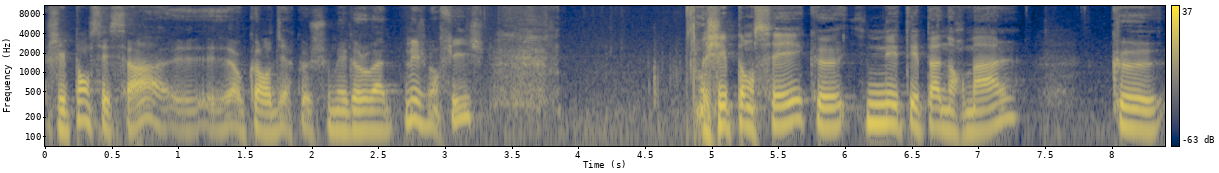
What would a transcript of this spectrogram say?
j'ai pensé ça, euh, encore dire que je suis mégalomane, mais je m'en fiche. J'ai pensé qu'il n'était pas normal que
